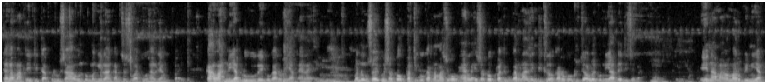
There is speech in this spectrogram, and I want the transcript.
Dalam arti tidak berusaha untuk menghilangkan sesuatu hal yang baik. Kalah niat luhur iku karo niat elek. Menungso iku iso tobat iku karena masih wong elek iso tobat iku karena sing didelok karo kok Gusti Allah iku dhisik. Pak. Ina ma'amaru biniat.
